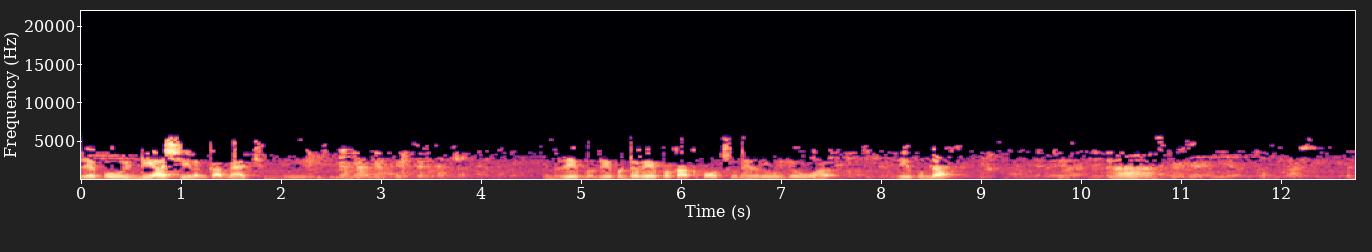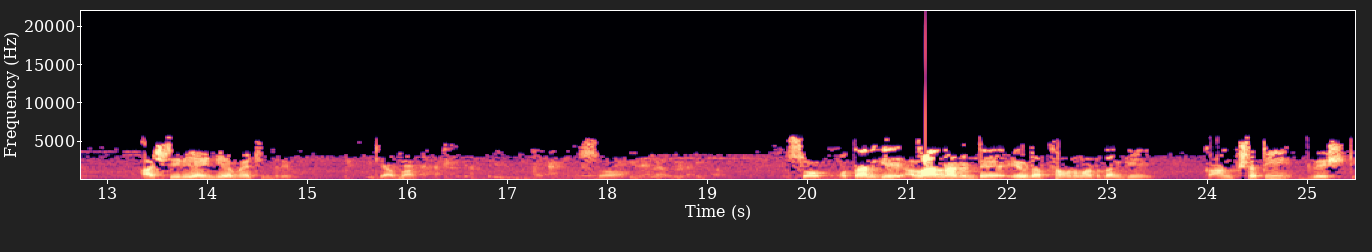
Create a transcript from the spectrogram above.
రేపు ఇండియా శ్రీలంక మ్యాచ్ ఉంది. రేపు రేపంటే రేపు కాకపోవచ్చు. నేను రోజుకే ఊహ. రేపుందా? ఆస్ట్రేలియా ఇండియా మ్యాచ్ ఉంది రేపు. క్యా బాట్ సో సో మొత్తానికి అలా అన్నాడంటే ఏమిటర్థం అనమాట దానికి? కాంక్షతి ద్వేష్టి.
